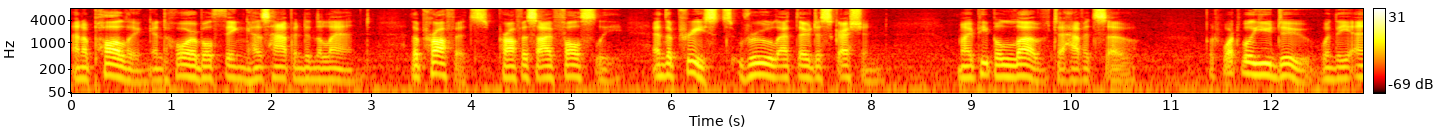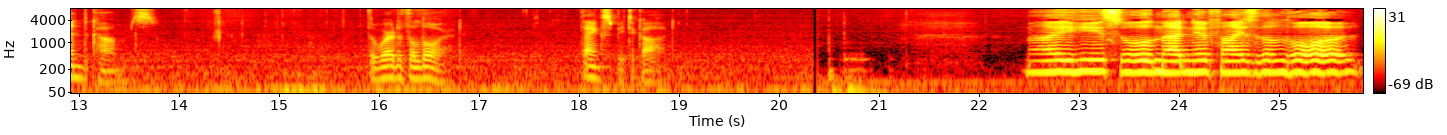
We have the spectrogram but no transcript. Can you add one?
An appalling and horrible thing has happened in the land. The prophets prophesy falsely, and the priests rule at their discretion. My people love to have it so. But what will you do when the end comes? The word of the Lord. Thanks be to God. My soul magnifies the Lord.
